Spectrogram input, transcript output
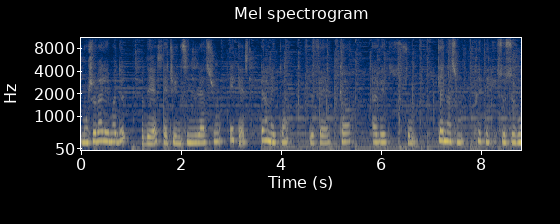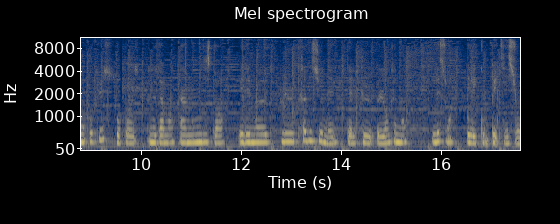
Mon cheval et moi deux DS est une simulation équestre permettant de faire corps avec son canasson préféré. Ce second opus propose notamment un monde d'histoire et des modes plus traditionnels tels que l'entraînement, les soins et les compétitions.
